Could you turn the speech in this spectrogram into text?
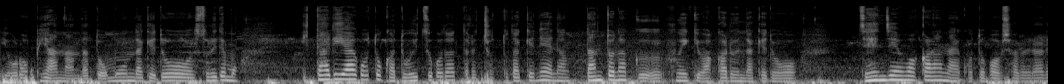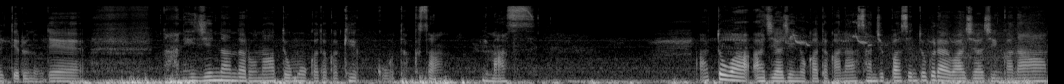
うん、ヨーロピアンなんだと思うんだけどそれでもイタリア語とかドイツ語だったらちょっとだけねなんとなく雰囲気わかるんだけど全然わからない言葉を喋られてるので何人なんだろうなって思う方が結構たくさんいます。あとはアジア人の方かな。30%ぐらいはアジア人かな。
